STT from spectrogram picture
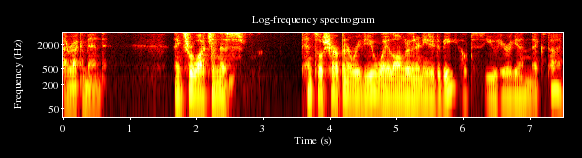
I recommend. Thanks for watching this pencil sharpener review, way longer than it needed to be. Hope to see you here again next time.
